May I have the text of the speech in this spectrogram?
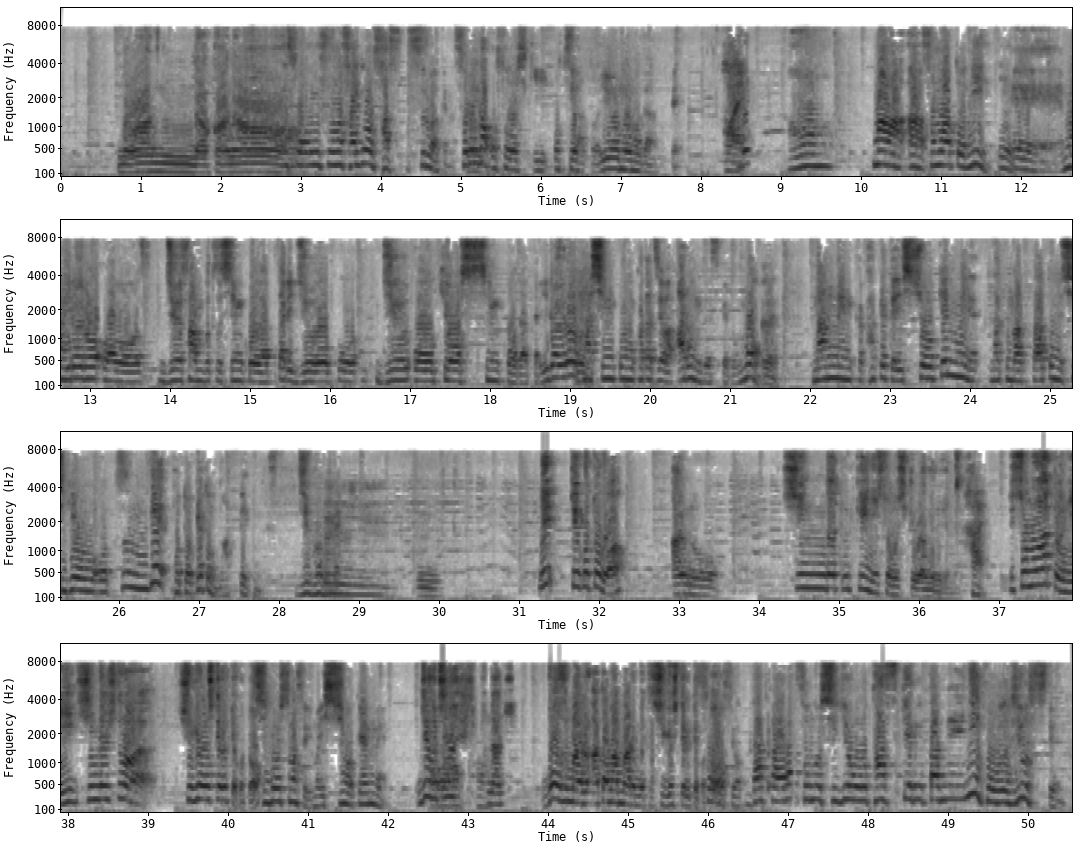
なんだかでなそういう風な作業をさすするわけなんです。それがお葬式、お通夜というものであって。はい。あまあ、あその後に、うんえーまあいろいろ、お十三仏信仰であったり、十王教十王教信仰であったり、いろいろ、うんまあ信仰の形はあるんですけども、え何年かかけて一生懸命亡くなった後に修行を積んで仏となっていくんです。自う分で。うん。え、っていうことは、あの、死んだ時に葬式をあげるじゃない。はい。で、その後に死んだ人は修行してるってこと？修行してますよ、今一生懸命。じゃあうちのあ人何坊主丸、頭丸めて修行してるってこと？そうですよ。だから、その修行を助けるために法事をしてるんです。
